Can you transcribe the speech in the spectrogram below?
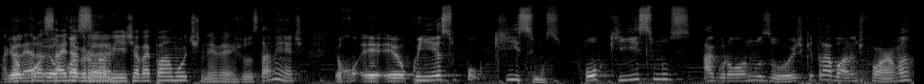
A Eu galera eu sai da consigo- agronomia e já vai pra uma multi, né, velho? Justamente. Eu, eu- eu conheço pouquíssimos, pouquíssimos agrônomos hoje que trabalham de forma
